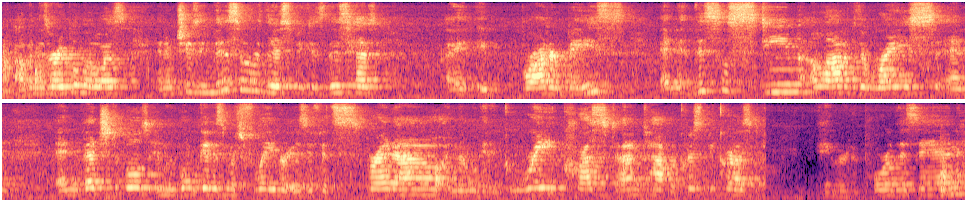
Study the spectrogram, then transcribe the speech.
Oven is right below us, and I'm choosing this over this because this has a, a broader base, and this will steam a lot of the rice and and vegetables, and we won't get as much flavor as if it's spread out, and then we'll get a great crust on top, a crispy crust. Okay, we're gonna pour this in, and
